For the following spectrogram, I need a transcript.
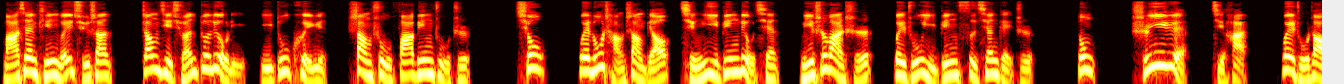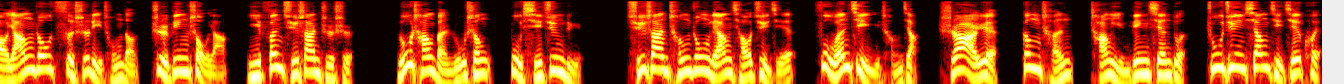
马先平为渠山，张继全顿六里，以都溃运。上述发兵助之。秋，为卢场上表，请义兵六千。米十万石，魏主以兵四千给之。冬十一月己亥，魏主召扬州刺史李崇等治兵寿阳，以分渠山之事。卢长本儒生，不习军旅。渠山城中梁桥俱竭，傅文纪已成将。十二月庚辰，常引兵先遁，诸军相继皆溃。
